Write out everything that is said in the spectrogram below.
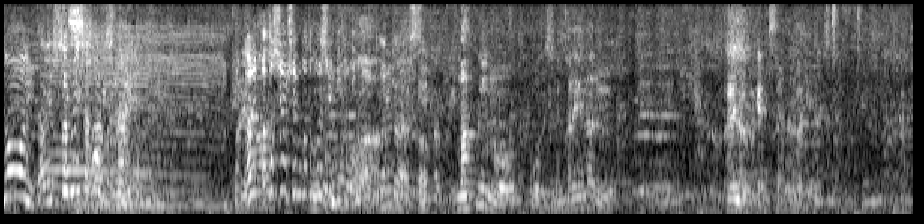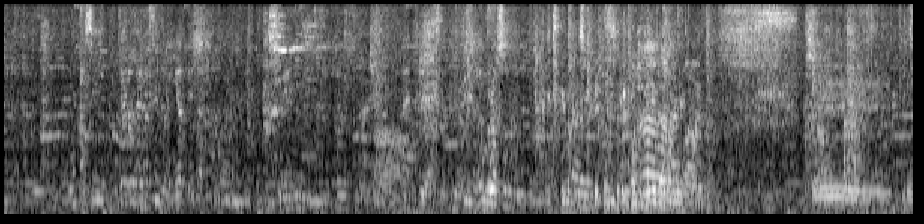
ないあれシークレットサービスないね誰か私の知る方欲しいもマクイーンの方ですね。華麗なる、えこれなるかけです。ー、華麗なるわけですね昔007やってた人が知れにこの人あはいあピアスピえー、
